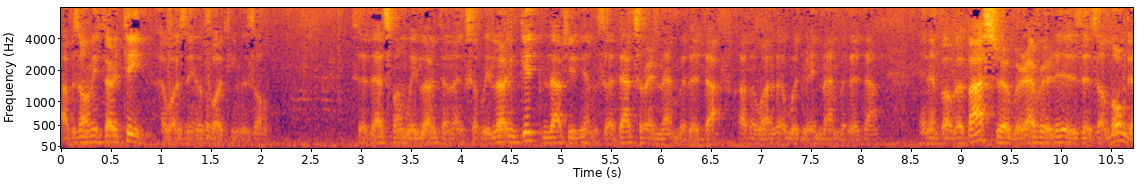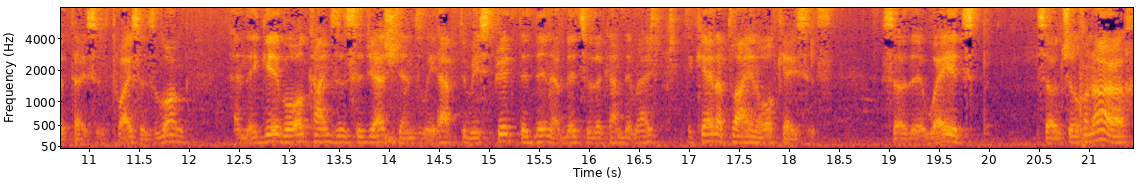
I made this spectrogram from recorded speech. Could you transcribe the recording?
I was only 13. I wasn't even 14 years old. So that's when we learned the next. So we learned Gittin Daf Yud So that's where I remember the Daf. Otherwise, I wouldn't remember the Daf. And in Bava Basra, wherever it is, there's a longer Taisis, twice as long. And they give all kinds of suggestions. We have to restrict the din of mitzvah the kam rice. It can't apply in all cases. So the way it's so in Shulchan Aruch,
